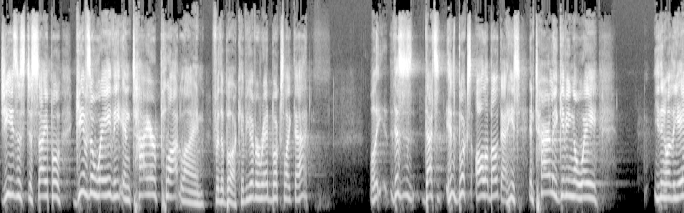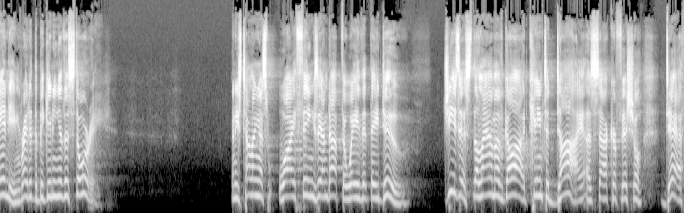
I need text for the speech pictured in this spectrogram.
Jesus' disciple gives away the entire plot line for the book. Have you ever read books like that? Well, this is that's his book's all about that. He's entirely giving away you know the ending right at the beginning of the story. And he's telling us why things end up the way that they do. Jesus, the Lamb of God, came to die a sacrificial death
